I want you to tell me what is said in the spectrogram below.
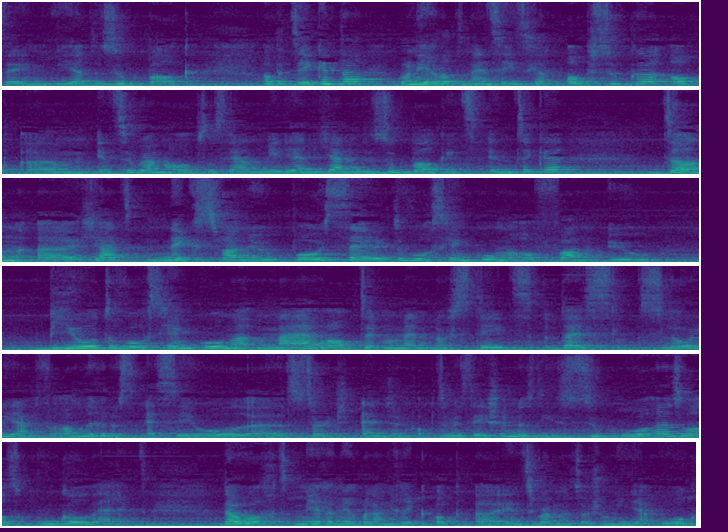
zijn via de zoekbalk. Wat betekent dat? Wanneer dat mensen iets gaan opzoeken op um, Instagram of op sociale media en die gaan in de zoekbalk iets intikken, dan uh, gaat niks van uw posts eigenlijk tevoorschijn komen of van uw bio tevoorschijn komen, maar wat op dit moment nog steeds, dat is slowly aan het veranderen, dus SEO, uh, Search Engine Optimization, dus die zoekwoorden zoals Google werkt, dat wordt meer en meer belangrijk op uh, Instagram en social media ook.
